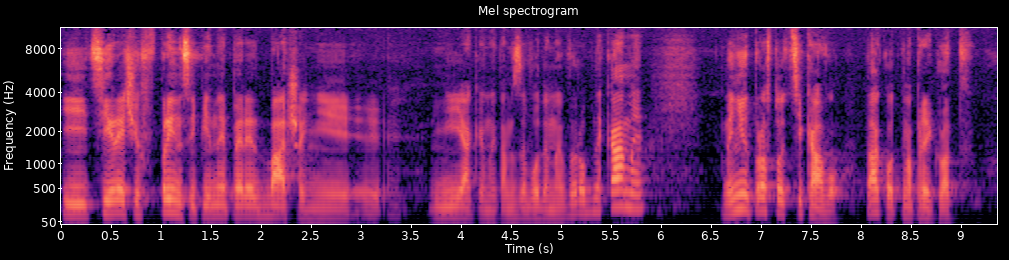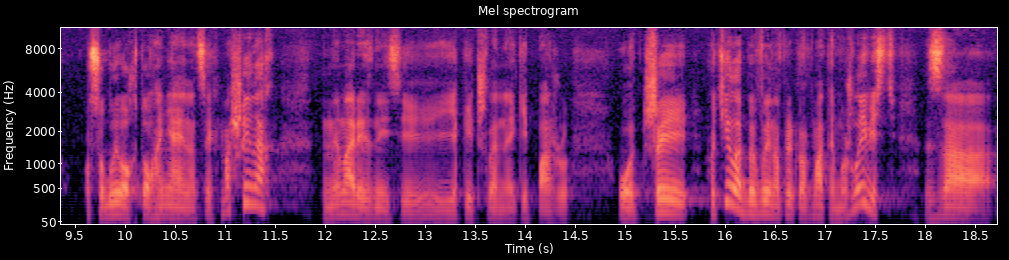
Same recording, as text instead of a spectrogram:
і ці речі, в принципі, не передбачені ніякими там заводами-виробниками. Мені просто цікаво, так, от, наприклад, особливо хто ганяє на цих машинах, нема різниці, який член екіпажу. От, чи хотіли би ви, наприклад, мати можливість за,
